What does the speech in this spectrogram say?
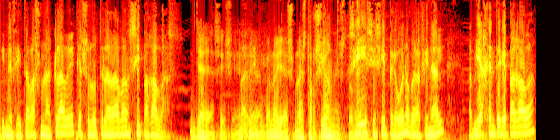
y necesitabas una clave que solo te la daban si pagabas. Ya, ya, sí, sí. Vale. Eh, Bueno, ya es una extorsión esto. Sí, ¿no? sí, sí, pero bueno, pero al final había gente que pagaba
